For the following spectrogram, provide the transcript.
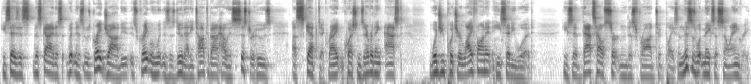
He says this this guy, this witness, it was great job. It's great when witnesses do that. He talked about how his sister, who's a skeptic, right, and questions everything, asked, "Would you put your life on it?" And he said he would. He said that's how certain this fraud took place. And this is what makes us so angry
